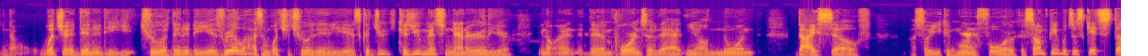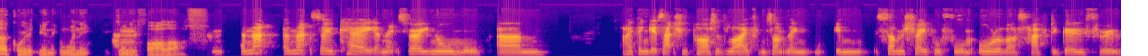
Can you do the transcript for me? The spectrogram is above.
you know what your identity true identity is realizing what your true identity is because you because you mentioned that earlier you know and the importance of that you know knowing thyself so you can move forward because some people just get stuck when they, when they when they fall off and that and that's okay and it's very normal um i think it's actually part of life and something in some shape or form all of us have to go through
